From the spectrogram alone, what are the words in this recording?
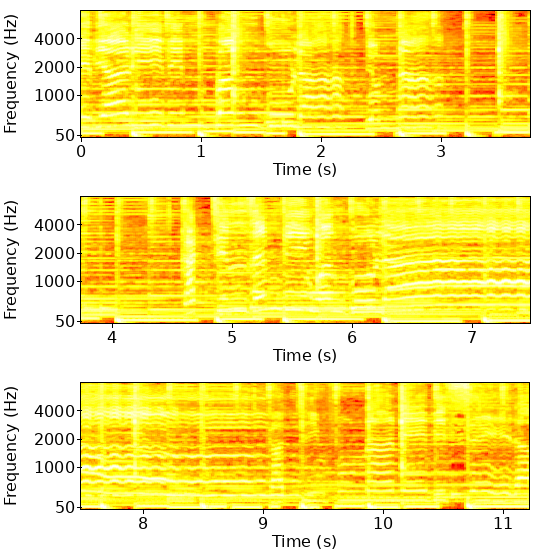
Ebyali bimpangula byonna. Kati nze mbiwangula nfuna n'ebiseera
